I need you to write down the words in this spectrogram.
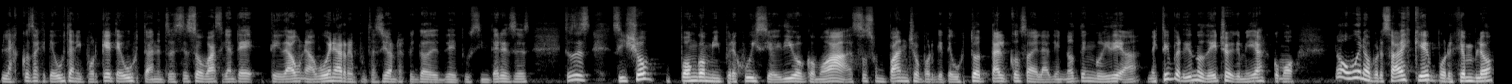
las cosas que te gustan y por qué te gustan. Entonces eso básicamente te da una buena reputación respecto de, tus intereses. Entonces, si yo pongo mi prejuicio y digo como, ah, sos un pancho porque te gustó tal cosa de la que no tengo idea, me estoy perdiendo de hecho de que me digas como, no, bueno, pero sabes qué, por ejemplo,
